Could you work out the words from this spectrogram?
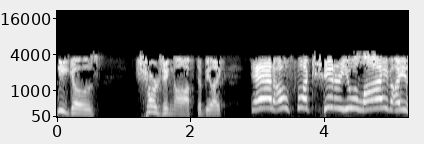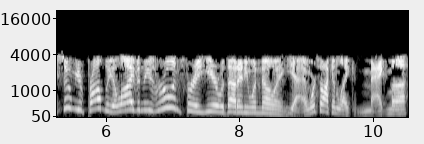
she goes charging off to be like, Dad, oh fuck shit, are you alive? I assume you're probably alive in these ruins for a year without anyone knowing. Yeah, and we're talking like magma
